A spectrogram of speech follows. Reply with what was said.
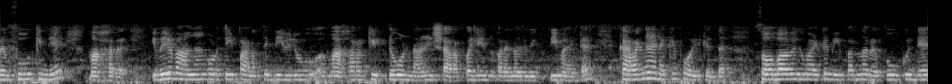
റഫൂഖിന്റെ മഹർ ഇവർ വാങ്ങാൻ കൊടുത്ത ഈ പണത്തിന്റെ ഒരു മഹറൊക്കെ ഇട്ടുകൊണ്ടാണ് ഈ ഷറഫ് അലി എന്ന് പറയുന്ന ഒരു വ്യക്തിയുമായിട്ട് കറങ്ങാനൊക്കെ പോയിരിക്കുന്നത്. സ്വാഭാവികമായിട്ടും ഈ പറഞ്ഞ റഫൂഖിന്റെ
